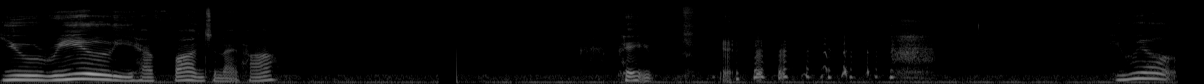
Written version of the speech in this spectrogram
You really have fun tonight, huh? Babe. You will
